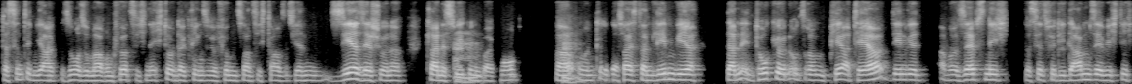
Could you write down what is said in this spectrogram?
Das sind im Jahr so so mal um 40 Nächte und da kriegen Sie für 25.000 Yen sehr, sehr schöne kleine Suite mhm. mit einem Balkon. Mhm. Und das heißt, dann leben wir dann in Tokio in unserem Pied-à-Terre, den wir aber selbst nicht, das ist jetzt für die Damen sehr wichtig,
